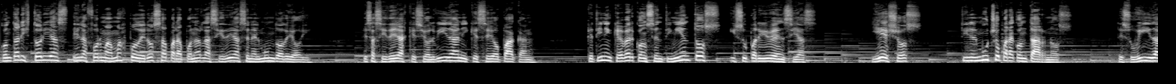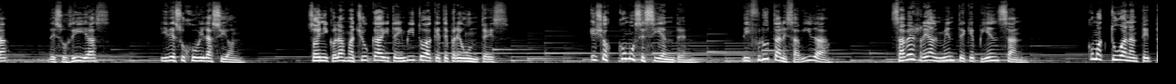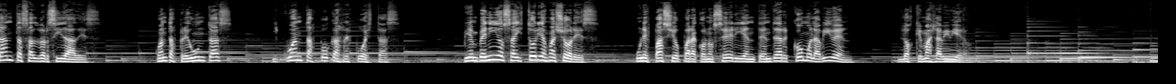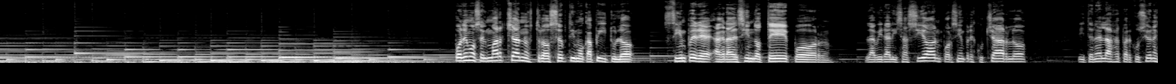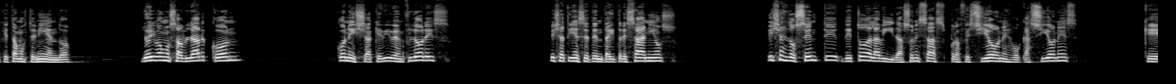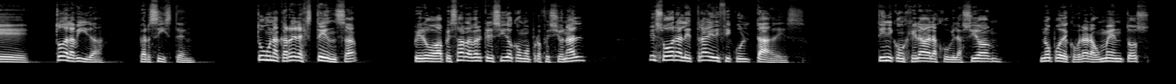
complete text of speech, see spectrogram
Contar historias es la forma más poderosa para poner las ideas en el mundo de hoy. Esas ideas que se olvidan y que se opacan, que tienen que ver con sentimientos y supervivencias. Y ellos tienen mucho para contarnos, de su vida, de sus días y de su jubilación. Soy Nicolás Machuca y te invito a que te preguntes, ¿ellos cómo se sienten? ¿Disfrutan esa vida? ¿Sabes realmente qué piensan? ¿Cómo actúan ante tantas adversidades? ¿Cuántas preguntas y cuántas pocas respuestas? Bienvenidos a Historias Mayores, un espacio para conocer y entender cómo la viven los que más la vivieron. Ponemos en marcha nuestro séptimo capítulo, siempre agradeciéndote por la viralización, por siempre escucharlo y tener las repercusiones que estamos teniendo. Y hoy vamos a hablar con, con ella, que vive en Flores. Ella tiene 73 años. Ella es docente de toda la vida. Son esas profesiones, vocaciones que toda la vida persisten. Tuvo una carrera extensa, pero a pesar de haber crecido como profesional, eso ahora le trae dificultades. Tiene congelada la jubilación, no puede cobrar aumentos,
